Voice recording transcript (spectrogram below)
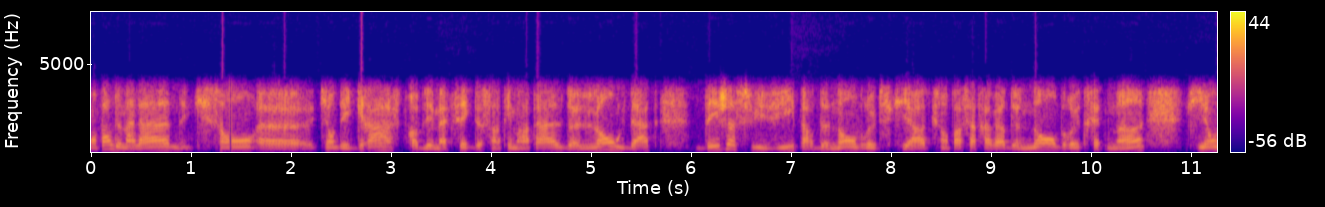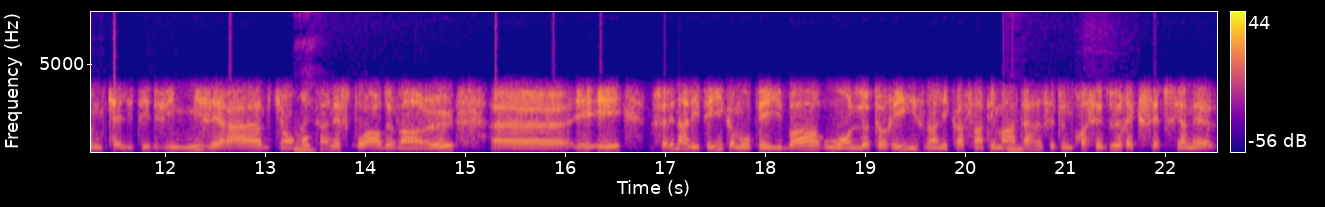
On parle de malades qui sont euh, qui ont des graves problématiques de santé mentale de longue date, déjà suivies par de nombreux psychiatres qui sont passés à travers de nombreux traitements, qui ont une qualité de vie misérable, qui n'ont aucun espoir devant eux. Euh, et, vous savez, dans les pays comme aux Pays-Bas, où on l'autorise, dans les cas de santé mentale, c'est une procédure exceptionnelle.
